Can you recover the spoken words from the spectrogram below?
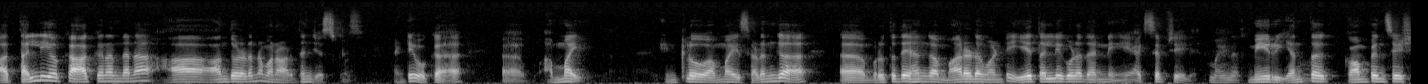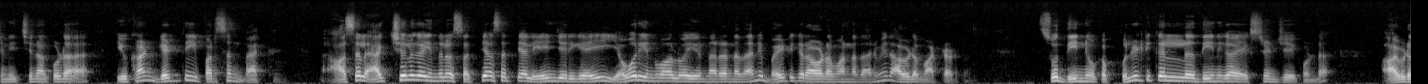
ఆ తల్లి యొక్క ఆక్రందన ఆ ఆందోళన మనం అర్థం చేసుకోవాలి. అంటే ఒక అమ్మాయి ఇంట్లో అమ్మాయి సడన్గా మృతదేహంగా మారడం అంటే ఏ తల్లి కూడా దాన్ని యాక్సెప్ట్ చేయలేదు. మైనర్ మీరు ఎంత కాంపెన్సేషన్ ఇచ్చినా కూడా you can't get the person back అసలు యాక్చువల్గా ఇందులో సత్యాసత్యాలు ఏం జరిగాయి ఎవరు ఇన్వాల్వ్ అయి ఉన్నారన్న దాన్ని బయటికి రావడం అన్న దాని మీద ఆవిడ మాట్లాడుతుంది. సో దీన్ని ఒక పొలిటికల్ దీనిగా ఎక్స్టెండ్ చేయకుండా ఆవిడ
